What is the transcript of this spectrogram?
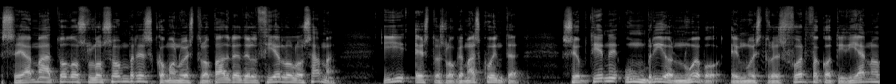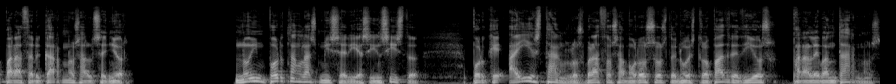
se ama a todos los hombres como nuestro Padre del Cielo los ama, y, esto es lo que más cuenta, se obtiene un brío nuevo en nuestro esfuerzo cotidiano para acercarnos al Señor. No importan las miserias, insisto, porque ahí están los brazos amorosos de nuestro Padre Dios para levantarnos.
